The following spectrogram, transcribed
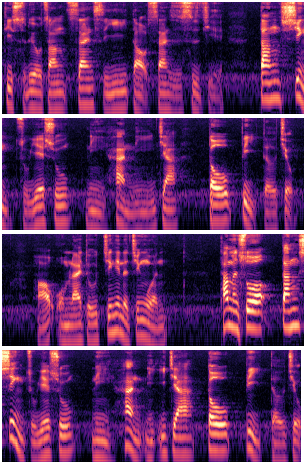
第十六章三十一到三十四节，当信主耶稣，你和你一家都必得救。好，我们来读今天的经文。他们说：“当信主耶稣，你和你一家都必得救。”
